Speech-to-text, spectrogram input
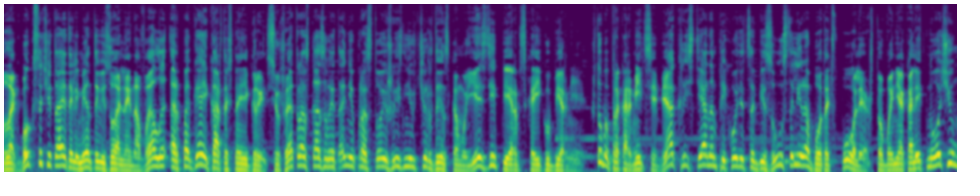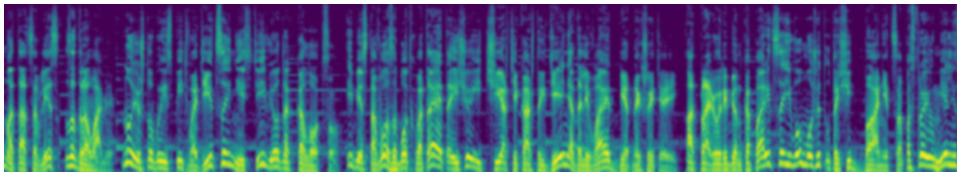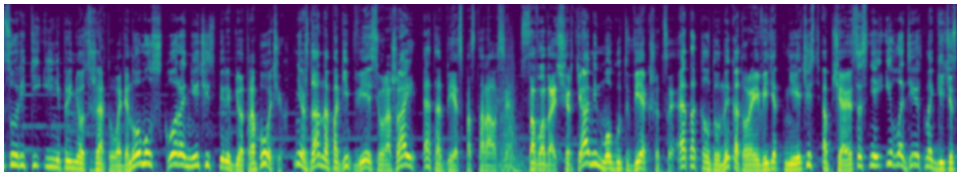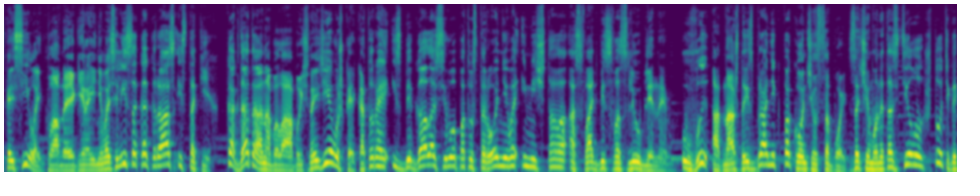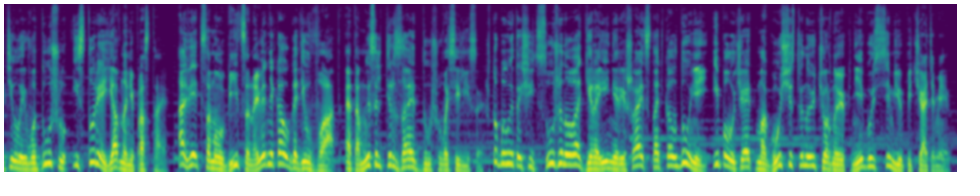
Black Book сочетает элементы визуальной новеллы, РПГ и карточной игры. Сюжет рассказывает о непростой жизни в Чердынском уезде Пермской губернии. Чтобы прокормить себя, крестьянам приходится без устали работать в поле, чтобы не околеть ночью, мотаться в лес за дровами. Ну и чтобы испить водицы, нести ведра к колодцу. И без того забот хватает, а еще и черти каждый день одолевают бедных жителей. Отправил ребенка париться, его может утащить баница. Построил мельницу у реки и не принес жертву водяному, скоро нечисть перебьет рабочих. Нежданно погиб весь урожай, это бес постарался. Совладать с чертями могут векшицы. Это колдуны, которые видят нечисть, общаются с ней и владеют магической силой. Главная героиня Василиса как раз из таких. Когда-то она была обычной девушкой, которая избегала всего потустороннего и мечтала о свадьбе с возлюбленным. Увы, однажды избранник покончил с собой. Зачем он это сделал, что тяготило его душу, история явно непростая. А ведь самоубийца наверняка угодил в ад. Эта мысль терзает душу Василисы. Чтобы вытащить суженого, героиня решает стать колдуней и получает могущественную черную книгу с семью печатями.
